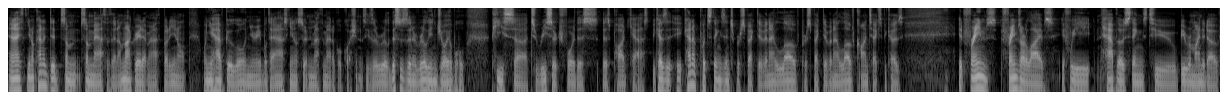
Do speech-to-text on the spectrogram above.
And I, you know, kind of did some some math with it. I'm not great at math, but you know, when you have Google and you're able to ask, you know, certain mathematical questions, these are really this is a really enjoyable piece uh, to research for this this podcast because it, it kind of puts things into perspective and i love perspective and i love context because it frames frames our lives if we have those things to be reminded of.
